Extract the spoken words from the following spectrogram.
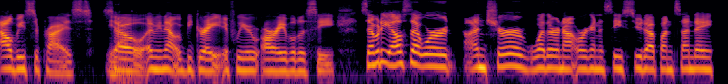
I'll be surprised. So, yeah. I mean, that would be great if we are able to see. Somebody else that we're unsure whether or not we're going to see suit up on Sunday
